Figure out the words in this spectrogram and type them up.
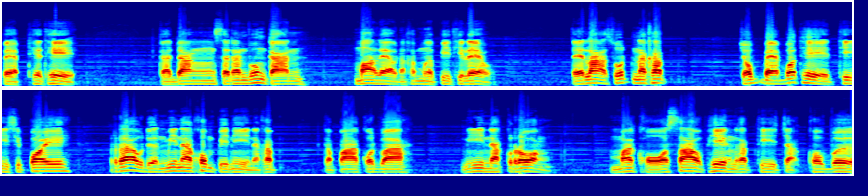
แบบเท่ๆกระดังสนั่นวงการมาแล้วนะครับ เมื่อปีที่แล้ว แต่ล่าสุดนะครับ จบแบบบอเทที่สิปล่อยเร่าเดือนมีนาคมปีนี้นะครับกับปรากฏว่า มีนักร้องมาขอเศร้าเพลงนะครับที่จะ cover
